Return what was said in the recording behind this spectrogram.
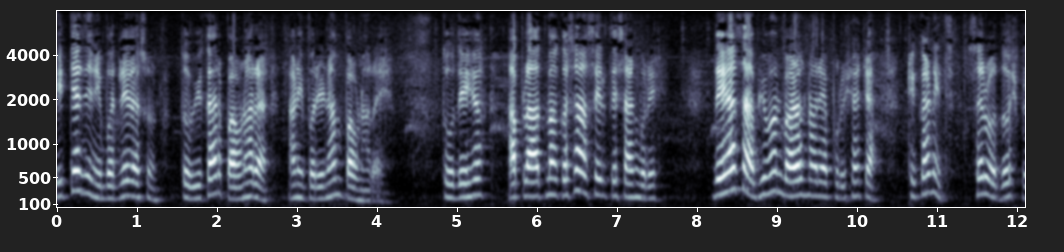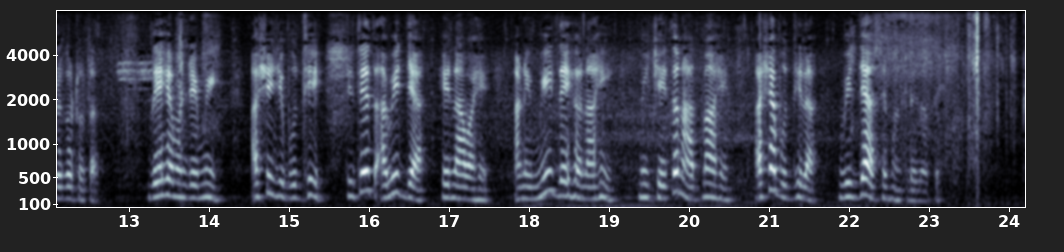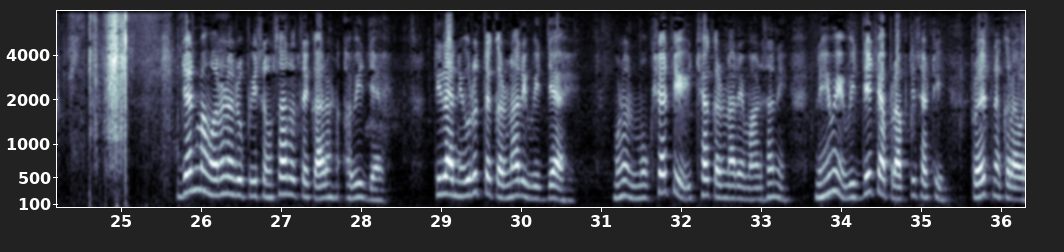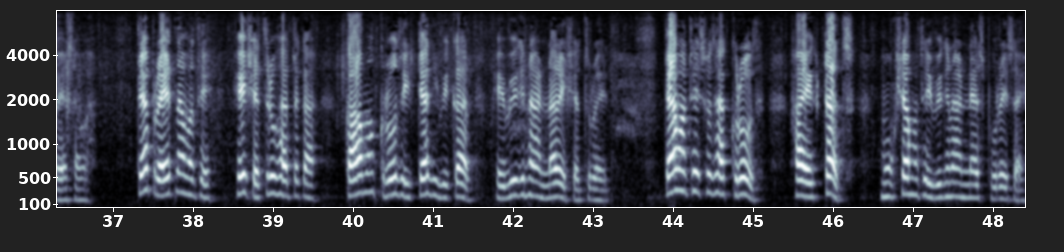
इत्यादींनी बनलेला असून तो विकार पावणारा आणि परिणाम पावणारा आहे. तो देह आपला आत्मा कसा असेल ते सांग बरे. देहाचा अभिमान बाळगणाऱ्या पुरुषाच्या ठिकाणीच सर्व दोष प्रकट होतात. देह म्हणजे मी. अशी जी बुद्धी तिथेच अविद्या हे नाव आहे. आणि मी देह नाही मी चेतन आत्मा आहे अशा बुद्धीला विद्या असे म्हटले जाते. जन्म मरणरूपी संसाराचे कारण अविद्या आहे. तिला निवृत्त करणारी विद्या आहे. म्हणून मोक्षाची इच्छा करणारे माणसाने नेहमी विद्येच्या प्राप्तीसाठी प्रयत्न करावे असावा. त्या प्रयत्नामध्ये हे शत्रुघातका काम क्रोध इत्यादी विकार हे विघ्न आणणारे शत्रू आहेत. त्यामध्ये सुद्धा क्रोध हा एकटाच मोक्षामध्ये विघ्न आणण्यास पुरेसा आहे.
